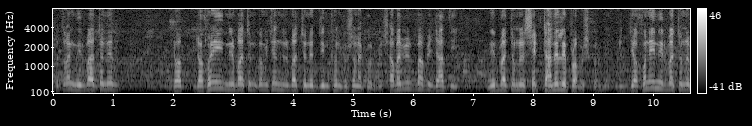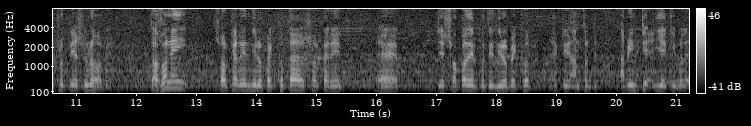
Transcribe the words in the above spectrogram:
সুতরাং নির্বাচনের যখনই নির্বাচন কমিশন নির্বাচনের দিনক্ষণ ঘোষণা করবে স্বাভাবিকভাবে জাতি নির্বাচনের সে টানেলে প্রবেশ করবে। যখনই নির্বাচনের প্রক্রিয়া শুরু হবে, তখনই সরকারের নিরপেক্ষতা, সরকারের যে সকলের প্রতি নিরপেক্ষ একটি আন্তর্জাতিক আপনি ইয়ে কি বলে?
